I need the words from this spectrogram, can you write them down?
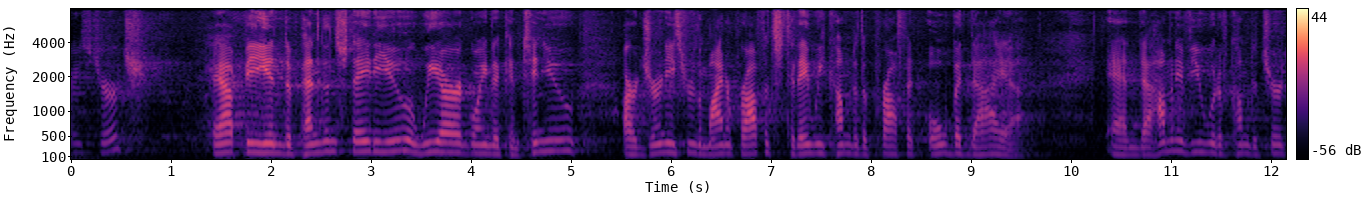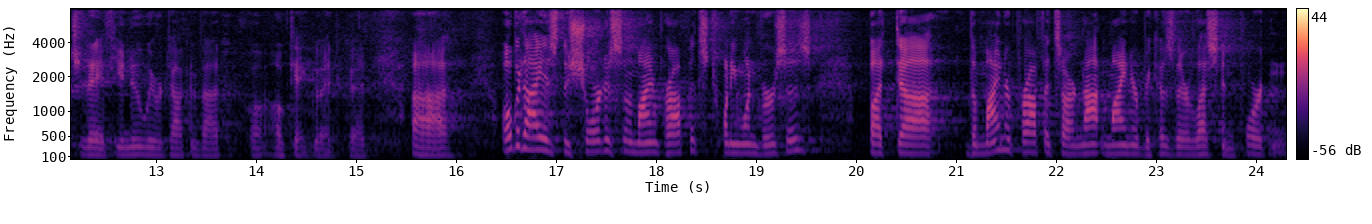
Grace Church. Happy Independence Day to you. We are going to continue our journey through the minor prophets. Today we come to the prophet Obadiah. And uh, how many of you would have come to church today if you knew we were talking about? Oh, okay, good, good. Uh, Obadiah is the shortest of the minor prophets, 21 verses. But uh, the minor prophets are not minor because they're less important.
